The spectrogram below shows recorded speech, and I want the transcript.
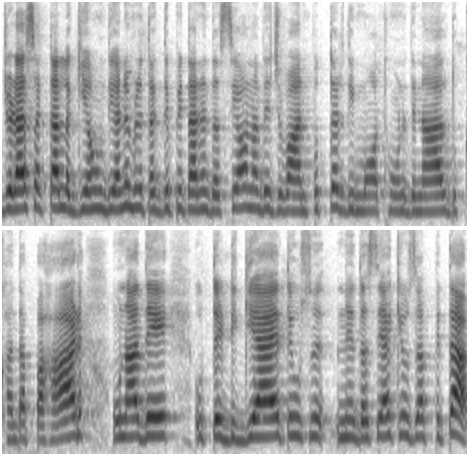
ਜਿਹੜਾ ਸੱਟਾਂ ਲੱਗੀਆਂ ਹੁੰਦੀਆਂ ਨੇ, ਮ੍ਰਿਤਕ ਦੇ ਪਿਤਾ ਨੇ ਦੱਸਿਆ, ਉਹਨਾਂ ਦੇ ਜਵਾਨ ਪੁੱਤਰ ਦੀ ਮੌਤ ਹੋਣ ਦੇ ਨਾਲ ਦੁੱਖਾਂ ਦਾ ਪਹਾੜ ਉਹਨਾਂ ਦੇ ਉੱਤੇ ਡਿੱਗਿਆ ਹੈ ਤੇ ਉਸ ਨੇ ਦੱਸਿਆ ਕਿ ਉਸ ਦਾ ਪਿਤਾ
